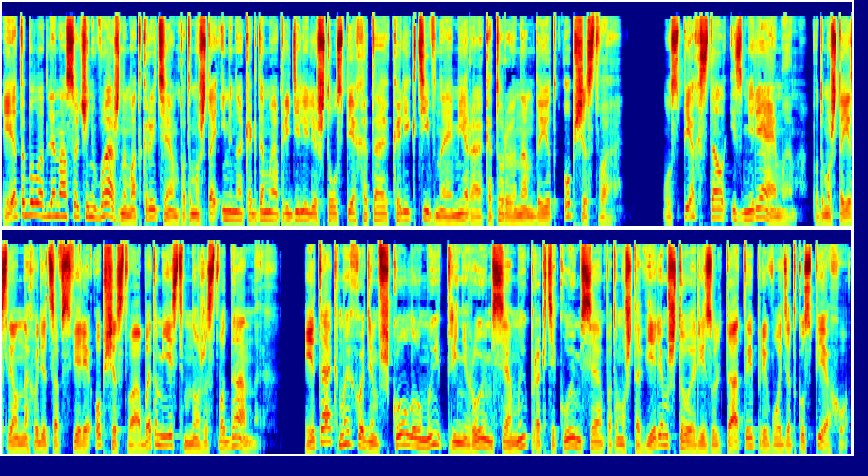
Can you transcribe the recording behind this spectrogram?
И это было для нас очень важным открытием, потому что именно когда мы определили, что успех – это коллективная мера, которую нам дает общество, успех стал измеряемым, потому что если он находится в сфере общества, об этом есть множество данных. Итак, мы ходим в школу, мы тренируемся, мы практикуемся, потому что верим, что результаты приводят к успеху.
